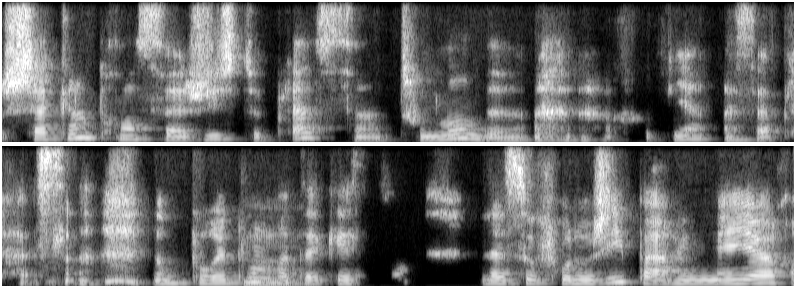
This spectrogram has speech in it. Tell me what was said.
chacun prend sa juste place, tout le monde revient à sa place. Donc pour répondre à mmh. ta question, la sophrologie par une meilleure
